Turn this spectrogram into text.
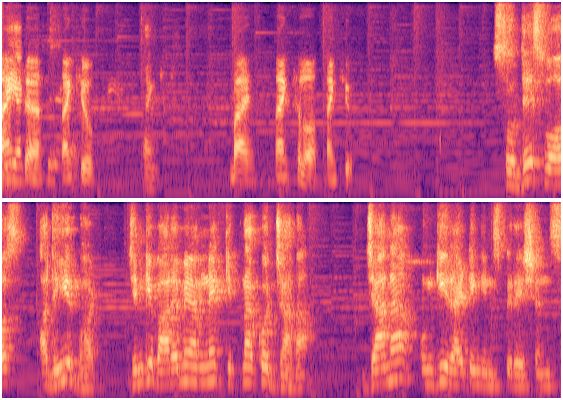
Thanks thank you bye thanks a lot thank you so this was Adhir Bhatt जिनके बारे में हमने कितना कुछ जाना। जाना उनकी राइटिंग इंस्पिरेशंस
